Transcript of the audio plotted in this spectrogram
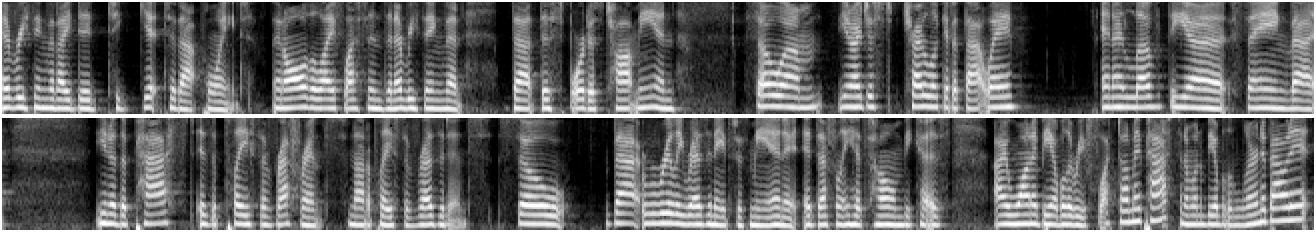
everything that I did to get to that point and all the life lessons and everything that that this sport has taught me. And so um, you know I just try to look at it that way. And I love the uh, saying that you know the past is a place of reference not a place of residence. So that really resonates with me and it, it definitely hits home because I want to be able to reflect on my past and I want to be able to learn about it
